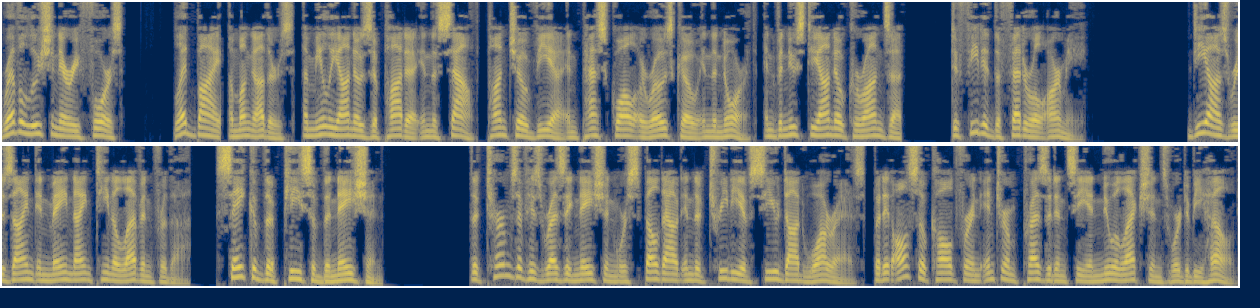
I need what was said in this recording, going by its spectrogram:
Revolutionary force—led by, among others, Emiliano Zapata in the south, Pancho Villa and Pascual Orozco in the north, and Venustiano Carranza—defeated the federal army. Diaz resigned in May 1911 for the sake of the peace of the nation. The terms of his resignation were spelled out in the Treaty of Ciudad Juárez, but it also called for an interim presidency and new elections were to be held.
